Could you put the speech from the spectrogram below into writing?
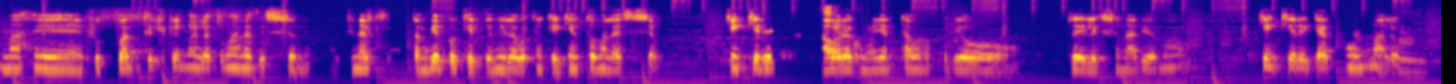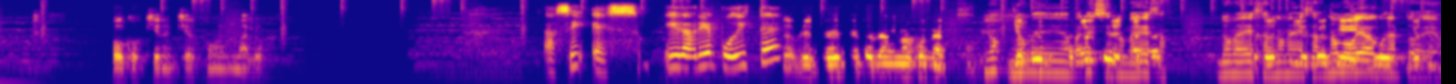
más eh, fluctuante el tema de la toma de las decisiones. Al final, también porque tenía la cuestión que quién toma la decisión. ¿Quién quiere, ahora como ya estamos en un periodo preeleccionario de nuevo, quién quiere quedar como el malo? Mm. Pocos quieren quedar como el malo. Así es. Y Gabriel, ¿pudiste? Gabriel, te está tratando de vacunar. No, no me aparece, no me deja. No me deja, no me deja. No me voy a vacunar todavía.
